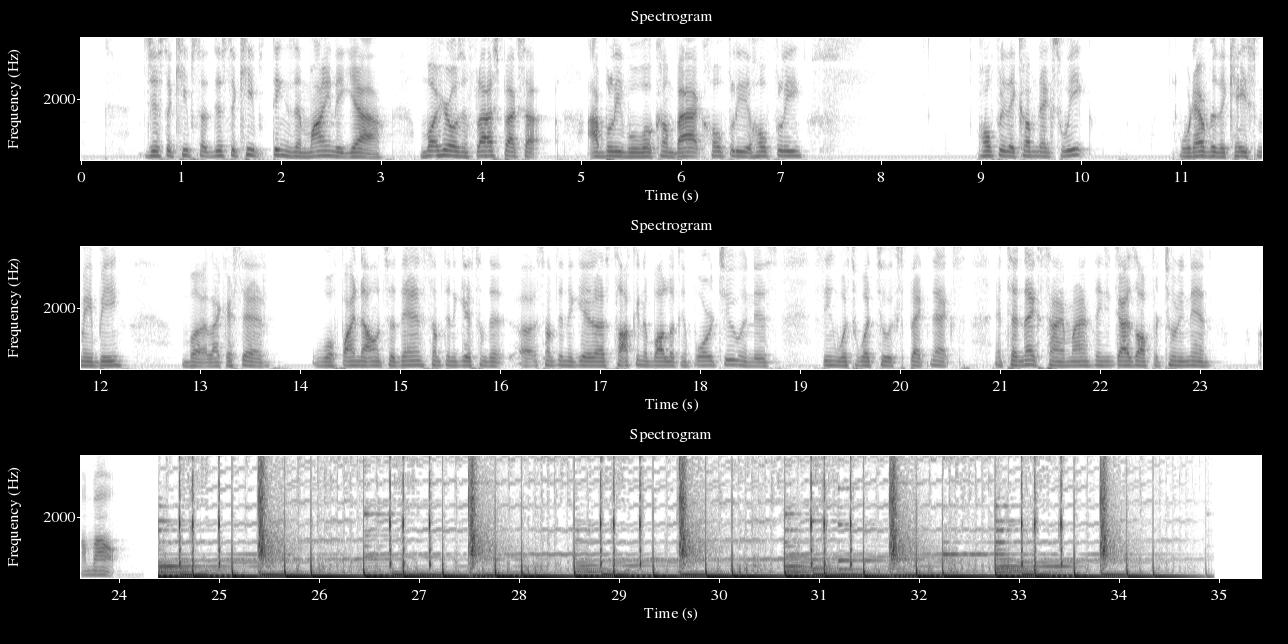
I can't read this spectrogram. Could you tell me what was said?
just to keep just to keep things in mind that yeah, MUT Heroes and flashbacks, I, I believe will come back. Hopefully, hopefully, hopefully they come next week. Whatever the case may be. But like I said, we'll find out until then. Something to get something uh, something to get us talking about, looking forward to, and is seeing what's what to expect next. Until next time, man. Thank you guys all for tuning in. I'm out.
